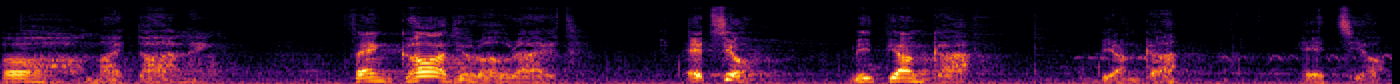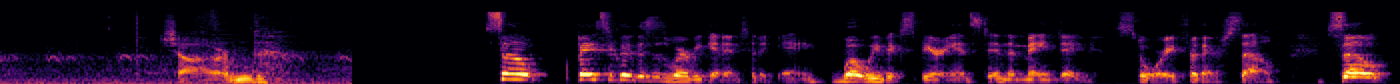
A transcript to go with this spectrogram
Oh, my darling. Thank God you're all right. Ezio, meet Bianca. Bianca, Ezio. Charmed. So basically, this is where we get into the game, what we've experienced in the main day story for their cell. So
